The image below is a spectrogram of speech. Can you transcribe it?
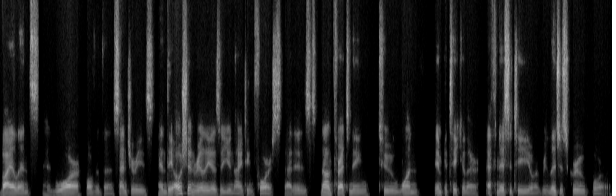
violence and war over the centuries. And the ocean really is a uniting force that is non threatening to one in particular ethnicity or religious group or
